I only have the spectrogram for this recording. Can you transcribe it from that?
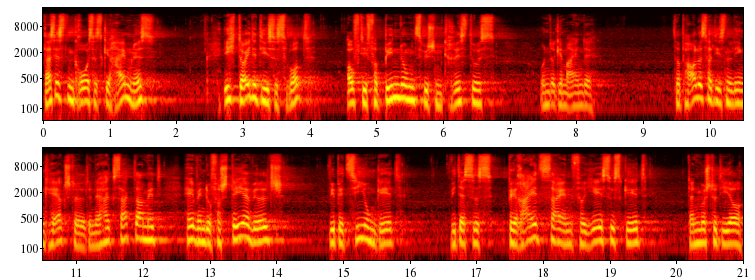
Das ist ein großes Geheimnis. Ich deute dieses Wort auf die Verbindung zwischen Christus und der Gemeinde. Der Paulus hat diesen Link hergestellt und er hat gesagt damit, hey, wenn du verstehen willst, wie Beziehung geht, wie das Bereitsein für Jesus geht, dann musst du dir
